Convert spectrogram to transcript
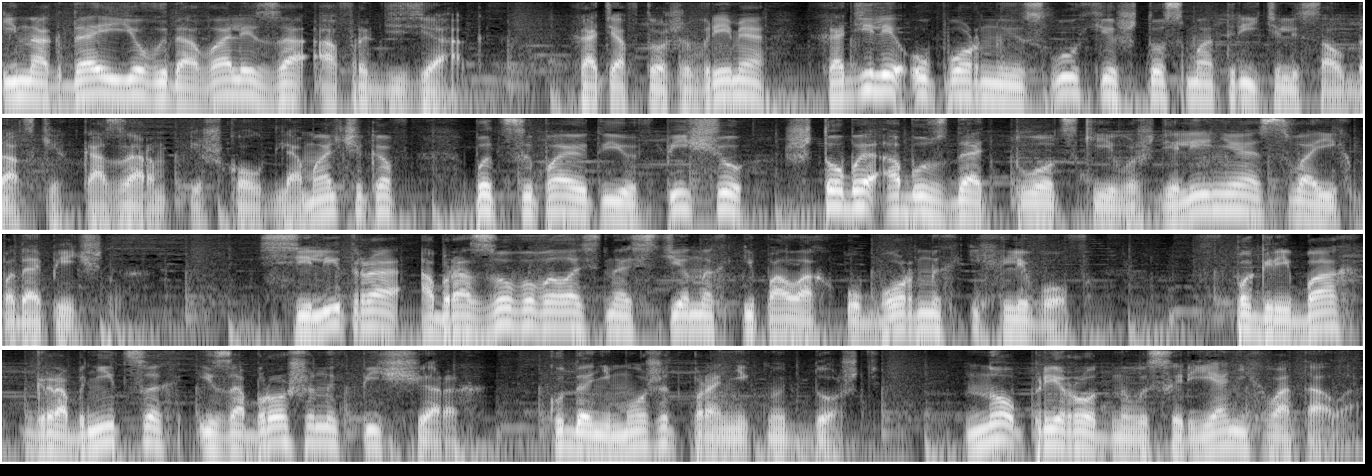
Иногда ее выдавали за афродизиак, хотя в то же время ходили упорные слухи, что смотрители солдатских казарм и школ для мальчиков подсыпают ее в пищу, чтобы обуздать плотские вожделения своих подопечных. Селитра образовывалась на стенах и полах уборных и хлевов, погребах, гробницах и заброшенных пещерах, куда не может проникнуть дождь. Но природного сырья не хватало.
